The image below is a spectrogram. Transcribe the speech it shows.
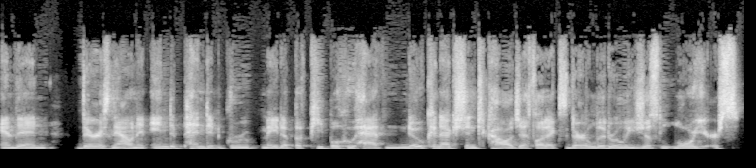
and then there is now an independent group made up of people who have no connection to college athletics. They're literally just lawyers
